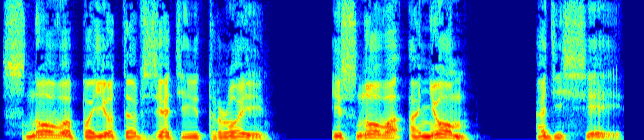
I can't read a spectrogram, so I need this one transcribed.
снова поет о взятии Трои, и снова о нем, Одиссее.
